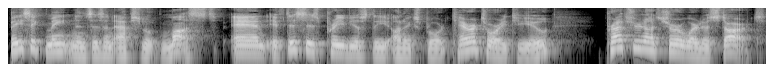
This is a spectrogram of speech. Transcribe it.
basic maintenance is an absolute must, and if this is previously unexplored territory to you, perhaps you're not sure where to start.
